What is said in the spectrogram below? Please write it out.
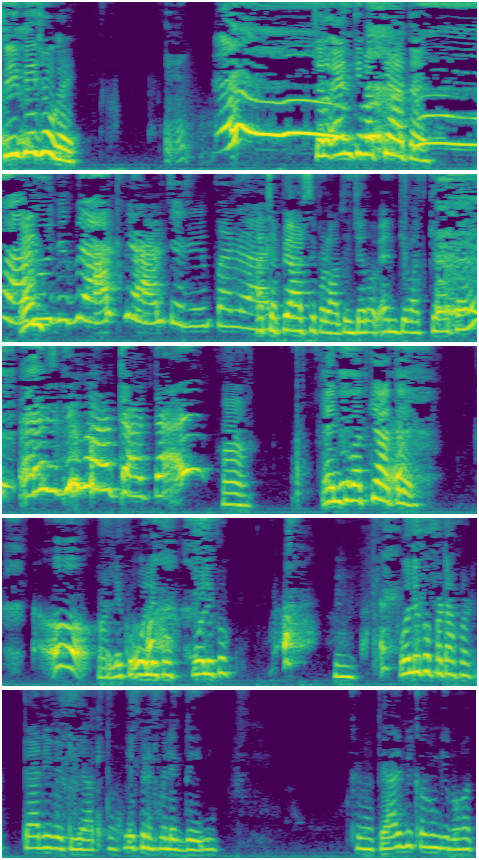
थ्री पेज हो गए। चलो एन के बाद क्या आता है? एन प्यार से अच्छा प्यार से पढ़ाती हूँ। चलो एन के बाद क्या आता है? इसके बाद आता है। हाँ। एन के बाद क्या आता है? ओ। हाँ लिखो ओ लिखो ओ लिखो। हम्म ओ लिखो फटाफट। प्यारी बेटी है आप तो। एक मिनट में लिख देगी। फिर मैं प्यार भी करूँगी बहुत।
